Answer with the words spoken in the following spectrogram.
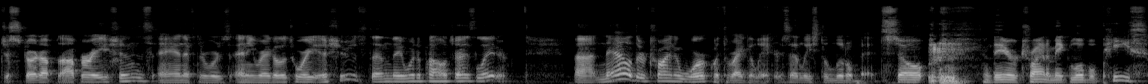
just start up the operations, and if there was any regulatory issues, then they would apologize later. Uh, now they're trying to work with regulators at least a little bit. So they are trying to make global peace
